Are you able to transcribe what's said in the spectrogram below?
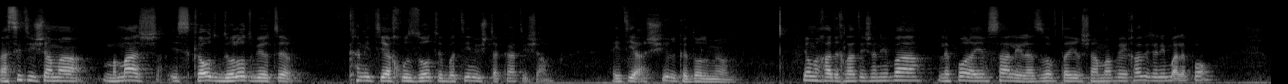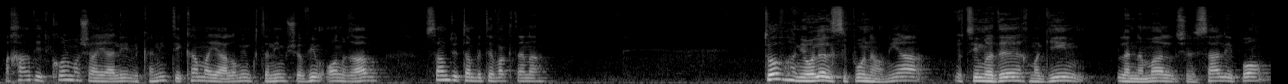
ועשיתי שם ממש עסקאות גדולות ביותר. קניתי אחוזות ובתים והשתקעתי שם. הייתי עשיר גדול מאוד. יום אחד החלטתי שאני בא לפה, לעיר סאלי, לעזוב את העיר שמה, והחלטתי שאני בא לפה. מכרתי את כל מה שהיה לי וקניתי כמה יהלומים קטנים שווים הון רב, שמתי אותם בתיבה קטנה. טוב, אני עולה על סיפון האונייה, יוצאים לדרך, מגיעים לנמל של סלי פה,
